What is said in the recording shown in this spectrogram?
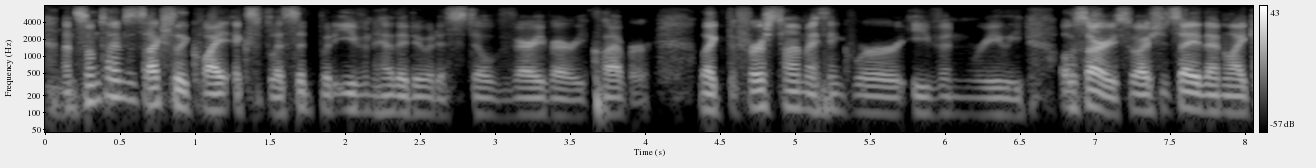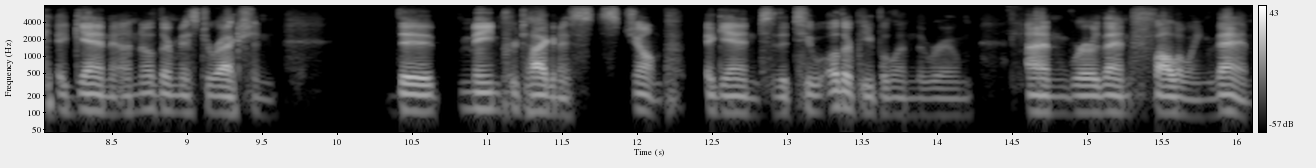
and mm-hmm. sometimes it's actually quite explicit but even how they do it is still very very clever like the first time i think we're even really oh sorry so i should say then like again another misdirection the main protagonists jump again to the two other people in the room and we're then following them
